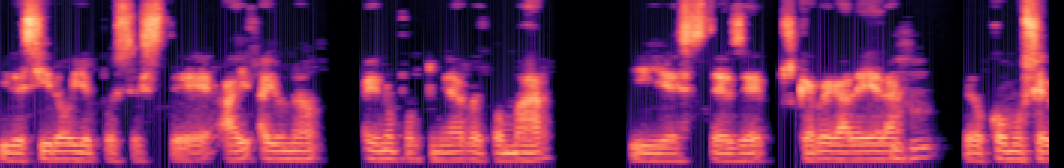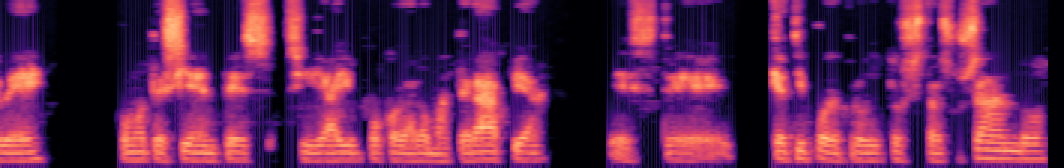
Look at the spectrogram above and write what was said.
y decir, oye, pues este, hay, hay una, hay una oportunidad de retomar y este, de, pues qué regadera, pero cómo se ve, cómo te sientes, si hay un poco de aromaterapia, este, qué tipo de productos estás usando,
